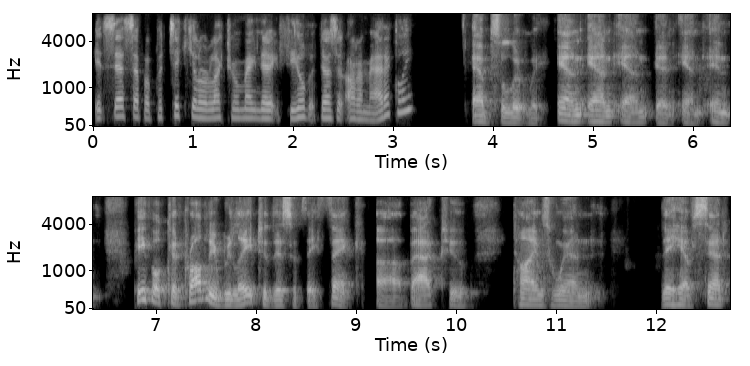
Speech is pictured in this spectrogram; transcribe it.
it sets up a particular electromagnetic field that does it automatically. Absolutely, and and and and and and people could probably relate to this if they think uh, back to times when they have sent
